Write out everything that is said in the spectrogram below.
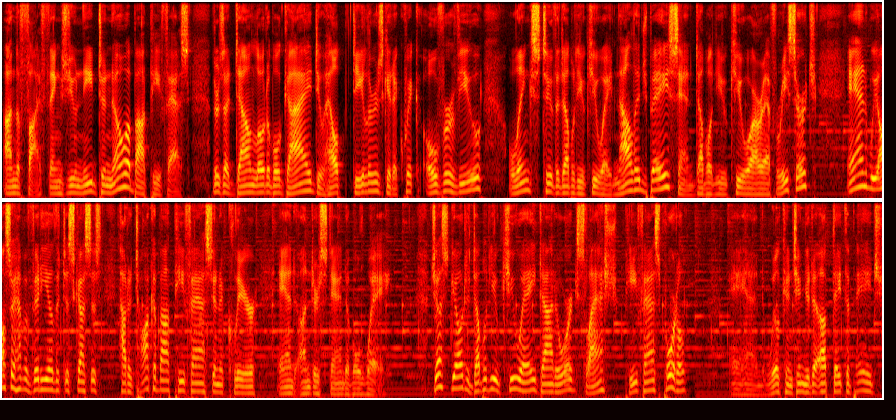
on the five things you need to know about PFAS. There's a downloadable guide to help dealers get a quick overview links to the WQA knowledge base and WQRF research, and we also have a video that discusses how to talk about PFAS in a clear and understandable way. Just go to wqa.org slash PFAS portal, and we'll continue to update the page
